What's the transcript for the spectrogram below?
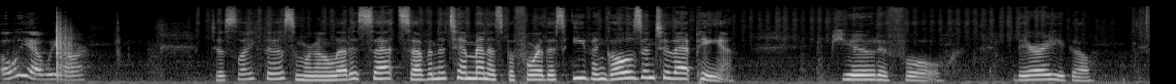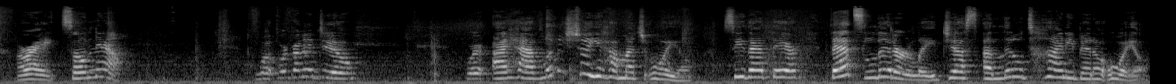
Oh, yeah, we are. just like this and we're going to let it set 7 to 10 minutes before this even goes into that pan. Beautiful. There you go. All right, so now what we're going to do, where I have, let me show you how much oil. See that there? That's literally just a little tiny bit of oil.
